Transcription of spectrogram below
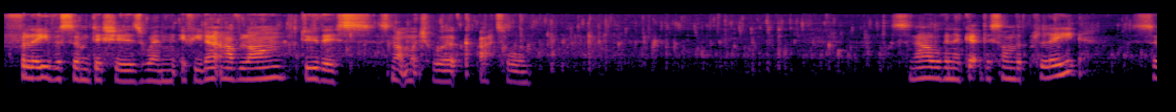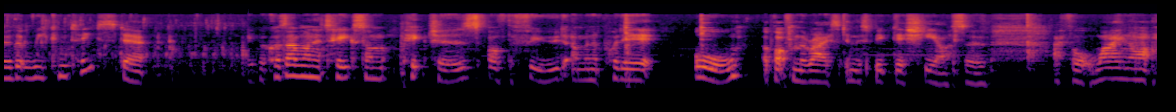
flavoursome dishes when, if you don't have long, do this. It's not much work at all. So now we're going to get this on the plate so that we can taste it. Because I want to take some pictures of the food, I'm going to put it all, apart from the rice, in this big dish here. So I thought, why not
